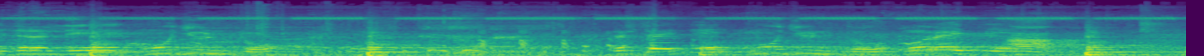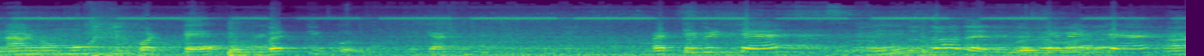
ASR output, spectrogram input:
ಇದರಲ್ಲಿ ಮೂಜಿ ಉಂಟು ಎಷ್ಟೈತಿ? ಮೂಜಿ ಉಂಟು ಮೂರೈತಿ ಹಾ. ನಾನು ಮೂಜಿ ಕೊಟ್ಟೆ. ಬಟ್ಟಿ ಕೊಡು. ಬಟ್ಟಿ ಬಿಟ್ಟೆ? ಬುಟ್ಟಿ ಬಿಟ್ಟೆ? ಹಾ.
